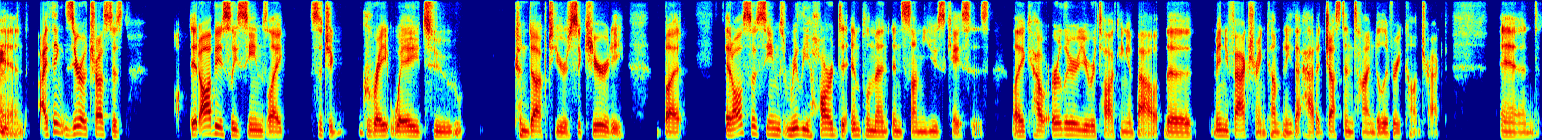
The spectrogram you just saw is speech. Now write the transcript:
Mm. And I think zero trust is, it obviously seems like such a great way to conduct your security, but it also seems really hard to implement in some use cases. Like how earlier you were talking about the manufacturing company that had a just in time delivery contract. And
